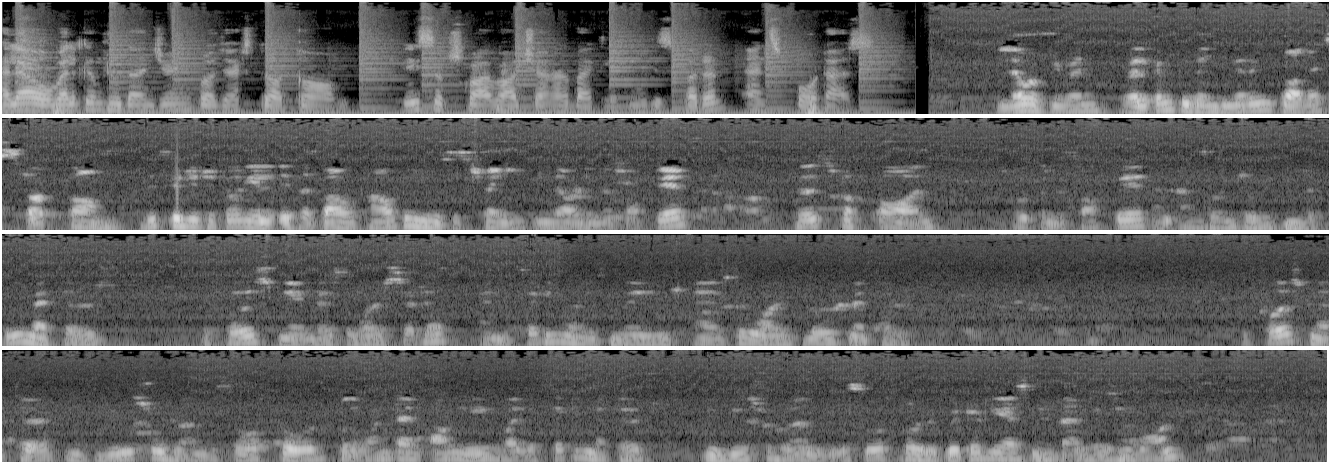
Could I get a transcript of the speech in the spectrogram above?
Hello, welcome to the engineeringprojects.com. Please subscribe our channel by clicking this button and support us. Hello everyone, welcome to the engineeringprojects.com. This video tutorial is about how to use string in the Arduino software. First of all, open the software and I'm going to written the two methods. The first named as the void setup and the second one is named as the void loop method. The first method is used to run the source code for one time only while the second method is used to run the source code repeatedly as many times as you want.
